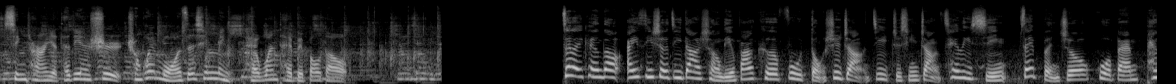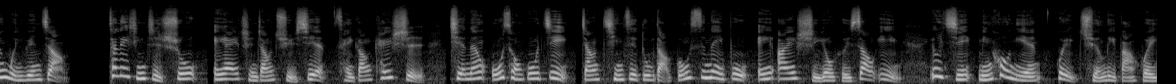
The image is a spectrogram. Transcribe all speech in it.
新唐人亚太电视陈慧模、曾新敏，台湾台北报道。再来看到 IC 设计大厂联发科副董事长暨执行长蔡立行在本周获颁潘文渊奖。蔡立行指出，AI 成长曲线才刚开始，潜能无从估计，将亲自督导公司内部 AI 使用和效益，预期明后年会全力发挥。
